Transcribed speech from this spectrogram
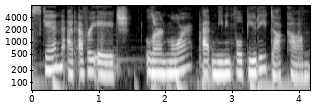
skin at every age. Learn more at meaningfulbeauty.com.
